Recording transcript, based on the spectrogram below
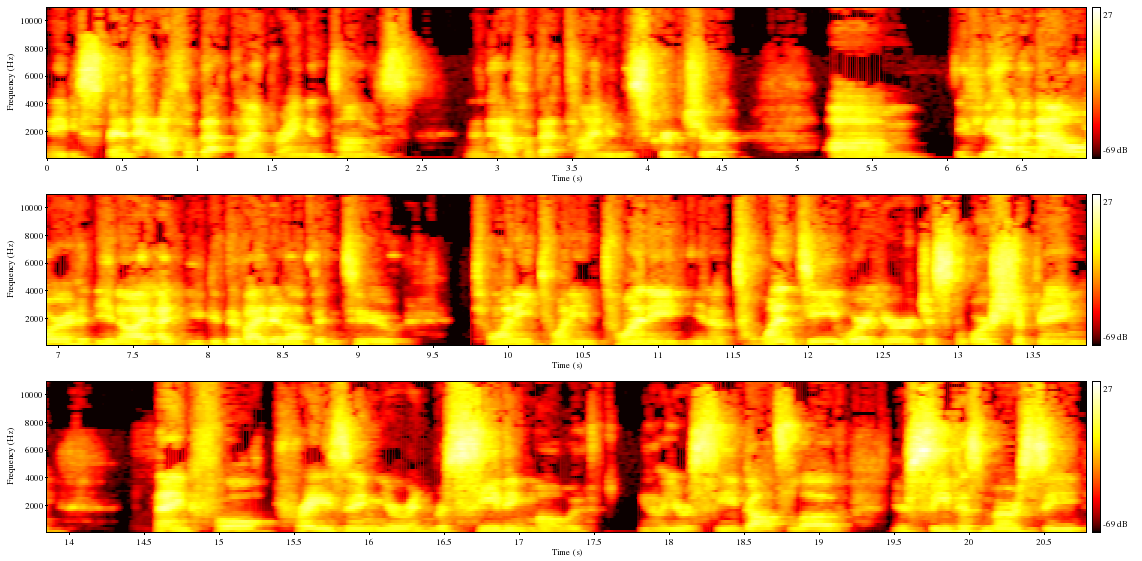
maybe spend half of that time praying in tongues and then half of that time in the scripture. Um, if you have an hour you know I, I, you could divide it up into 20 20 and 20 you know 20 where you're just worshiping thankful praising you're in receiving mode. You know you receive god's love you receive his mercy.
